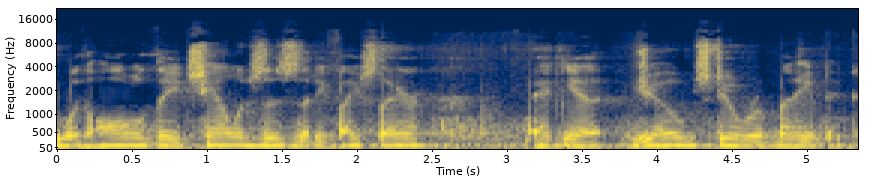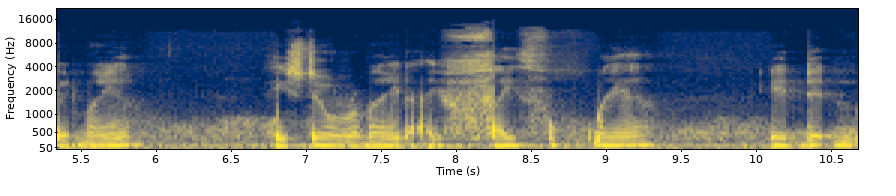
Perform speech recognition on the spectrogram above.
with all of the challenges that he faced there, and yet Job still remained a good man. He still remained a faithful man. It didn't.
